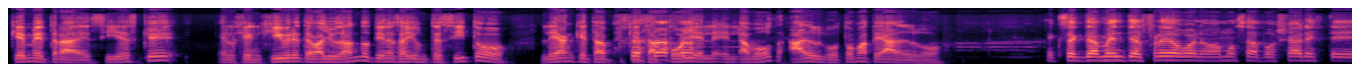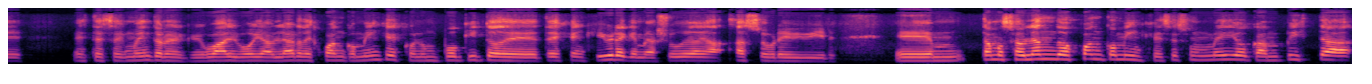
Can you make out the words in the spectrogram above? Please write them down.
qué me trae. Si es que el jengibre te va ayudando, tienes ahí un tecito, lean que te, apoye en la voz algo, tómate algo. Exactamente, Alfredo. Bueno, vamos a apoyar este, este segmento en el que igual voy a hablar de Juan Comínguez con un poquito de té jengibre que me ayude a, sobrevivir. Em, estamos hablando, Juan Comínguez es un mediocampista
